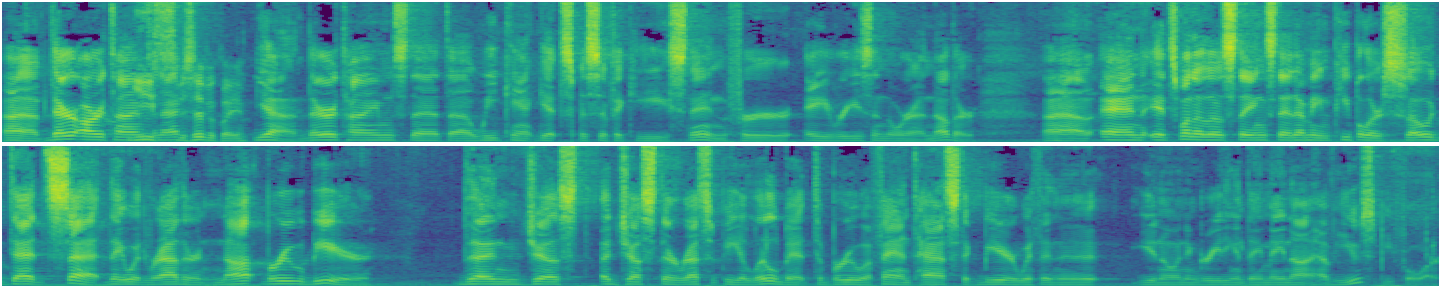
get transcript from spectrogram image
Uh, there are times, Yeast specifically. yeah, there are times that uh, we can't get specific yeast in for a reason or another. Uh, and it's one of those things that, I mean, people are so dead set, they would rather not brew beer than just adjust their recipe a little bit to brew a fantastic beer within a, you know, an ingredient they may not have used before.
